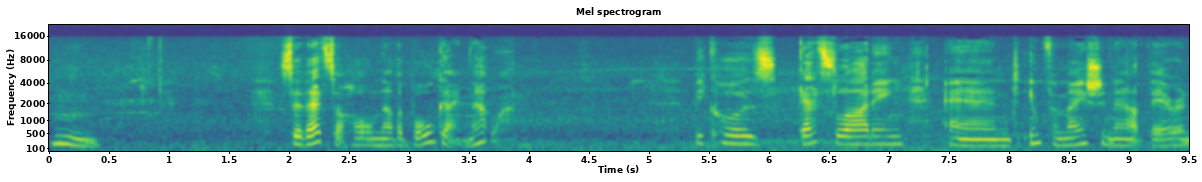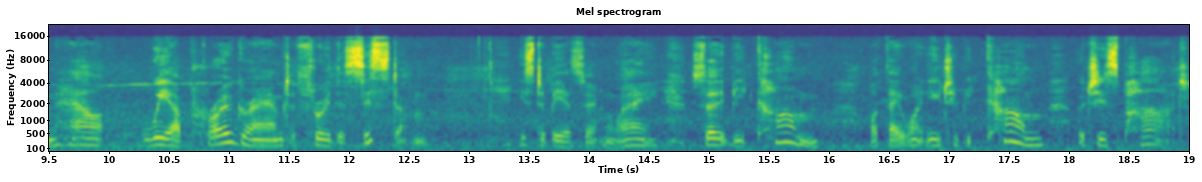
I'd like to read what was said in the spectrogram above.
Hmm. So that's a whole nother ball game, that one. Because gaslighting and information out there and how we are programmed through the system is to be a certain way. So become what they want you to become, which is part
